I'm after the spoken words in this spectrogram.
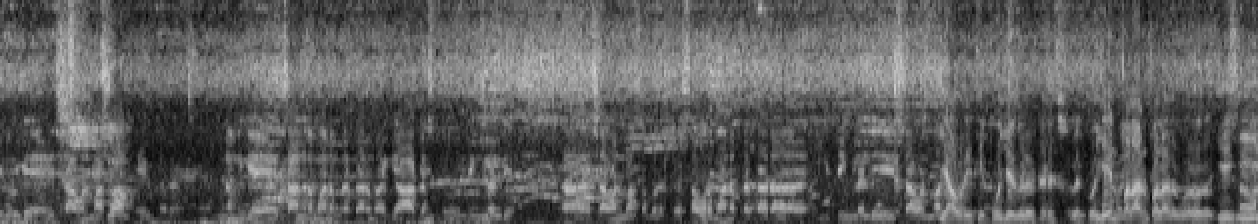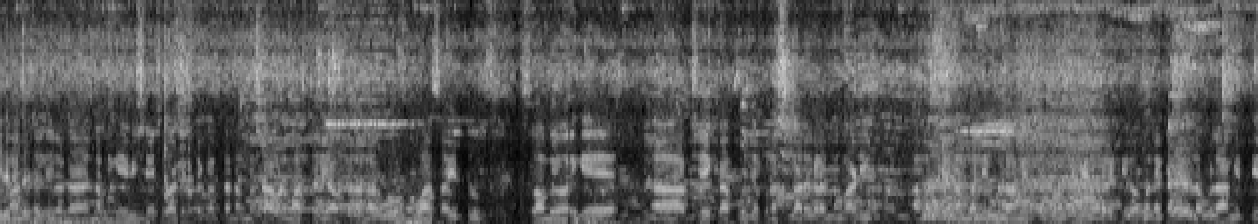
ಇರುವಿಗೆ ಶ್ರಾವಣ ಮಾಸ ಅಂತ ಹೇಳ್ತಾರೆ. ನಮಗೆ ಚಾಂದ್ರಮಾನ ಪ್ರಕಾರವಾಗಿ ಆಗಸ್ಟ್ ತಿಂಗಳಲ್ಲಿ ಆ, ಶ್ರಾವಣ ಮಾಸ ಬರುತ್ತೆ. ಸೌರಮಾನ ಪ್ರಕಾರ ಈ ತಿಂಗಳಲ್ಲಿ ಶ್ರಾವಣ ಮಾಸ ಯಾವ ರೀತಿ ಪೂಜೆಗಳು ನಡೆಸಬೇಕು? ಏನು ಫಲಾನುಫಲಗಳು ಈ ಈ ಶ್ರಾವಣ ಇದರಿಂದ? ಮಾಸದಲ್ಲಿ ಇವಾಗ ನಮಗೆ ವಿಶೇಷವಾಗಿರ್ತಕ್ಕಂಥ ನಮ್ಮ ಶ್ರಾವಣ ಮಾಸದಲ್ಲಿ ಯಾವ ಥರ ನಾವು ಉಪವಾಸ ಇದ್ದು ಸ್ವಾಮಿಯವರಿಗೆ ಆ, ಅಭಿಷೇಕ ಪೂಜೆ ಪುನಸ್ಕಾರಗಳನ್ನು ಮಾಡಿ ಮತ್ತೆ ನಮ್ಮಲ್ಲಿ ಉಲಾಮಿತ್ತದು ಅಂತ ಹೇಳ್ತಾರೆ. ಕೆಲವು ಮನೆ ಕಡೆಯೆಲ್ಲ ಉಲಾಮಿತ್ತಿ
